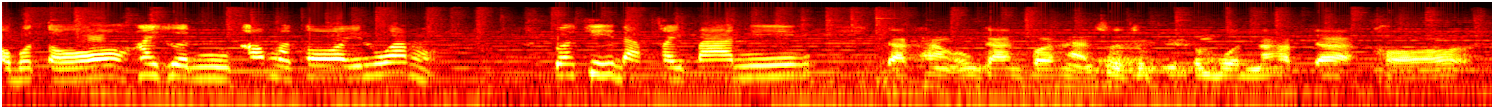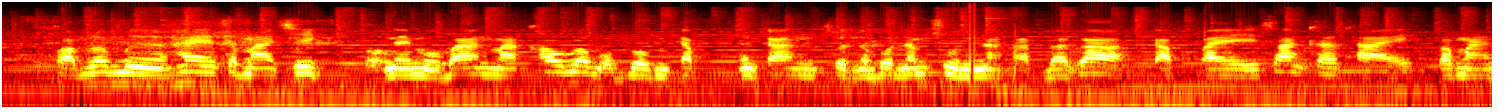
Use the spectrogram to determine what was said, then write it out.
อบตให้เพิ่นเข้ามาซอยร่วมเพื่อที่ดับไฟป่านี้ จากทางองค์การบริหารส่วนตำบลนะครับ จะขอ ความร่วมมือให้สมาชิกในหมู่บ้านมาเข้าร่วมอบรมกับองค์การส่วนตำบลน้ำชุนนะครับ แล้วก็กลับไปสร้างเครือข่ายประมาณ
